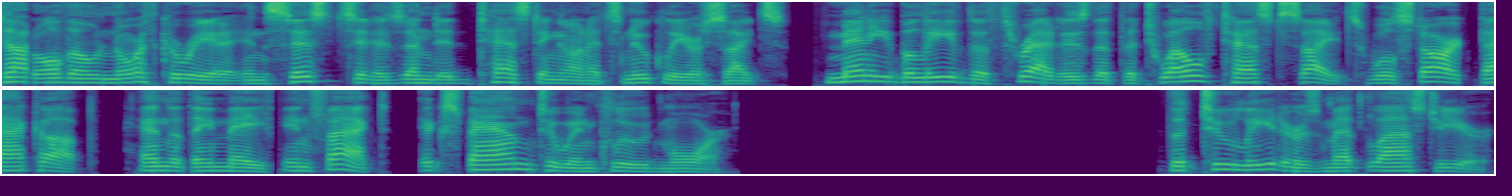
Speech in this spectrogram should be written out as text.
Although North Korea insists it has ended testing on its nuclear sites, many believe the threat is that the 12 test sites will start back up and that they may, in fact, expand to include more. The two leaders met last year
